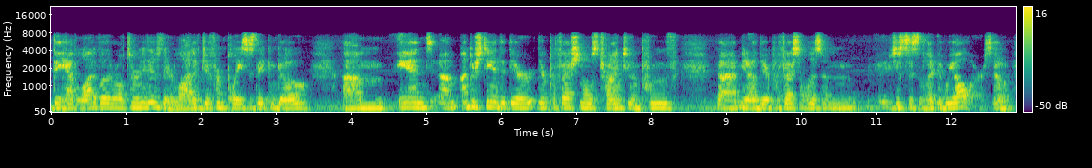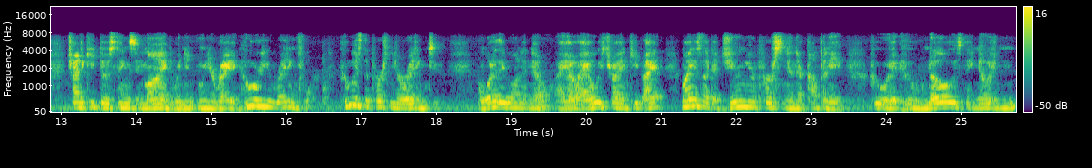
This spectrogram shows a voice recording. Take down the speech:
they have a lot of other alternatives. There are a lot of different places they can go um, and um, understand that they're they're professionals trying to improve, uh, you know, their professionalism, just as we all are. So trying to keep those things in mind when you when you're writing. Who are you writing for? Who is the person you're writing to? And what do they want to know? I, I always try and keep. I mine is like a junior person in their company who who knows they know to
